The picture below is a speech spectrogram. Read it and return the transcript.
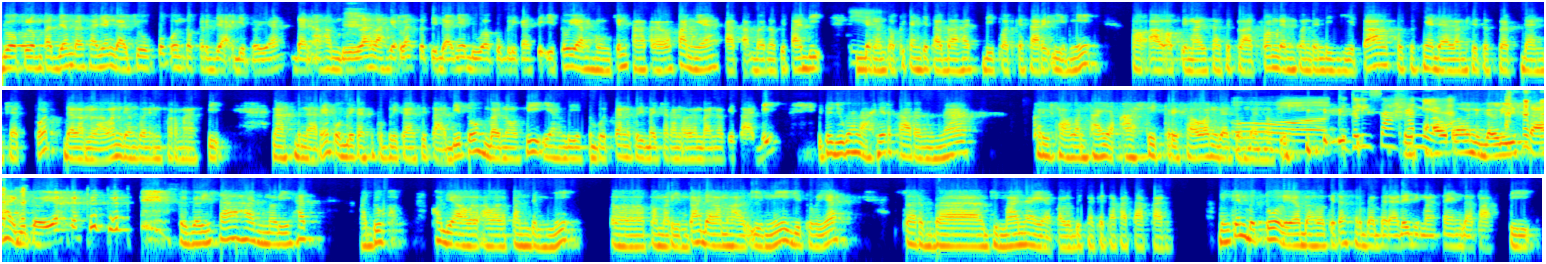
24 jam rasanya nggak cukup untuk kerja gitu ya. Dan alhamdulillah lahirlah setidaknya dua publikasi itu yang mungkin sangat relevan ya kata Mbak Novi tadi. Iya. dengan topik yang kita bahas di podcast hari ini soal optimalisasi platform dan konten digital khususnya dalam situs web dan chatbot dalam melawan gangguan informasi Nah, sebenarnya publikasi-publikasi tadi tuh Mbak Novi yang disebutkan atau dibacakan oleh Mbak Novi tadi, itu juga lahir karena kerisauan saya, asik kerisauan gak tuh oh, Mbak Novi? kegelisahan ya? Kerisauan, gelisah gitu ya. kegelisahan melihat, aduh kok di awal-awal pandemi eh, pemerintah dalam hal ini gitu ya, serba gimana ya kalau bisa kita katakan. Mungkin betul ya bahwa kita serba berada di masa yang gak pasti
